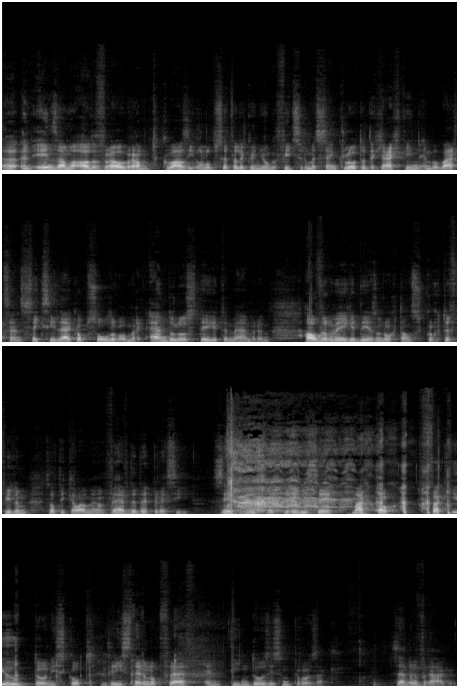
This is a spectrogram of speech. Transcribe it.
Uh, een eenzame oude vrouw ramt quasi onopzettelijk een jonge fietser met zijn kloten de gracht in en bewaart zijn sexy lijk op zolder om er eindeloos tegen te mijmeren. Halverwege deze nogthans korte film zat ik al aan mijn vijfde depressie. Zeker niet slecht geregisseerd, maar toch, fuck you, Tony Scott. 3 sterren op 5 en 10 dosissen Prozac. Zijn er vragen?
